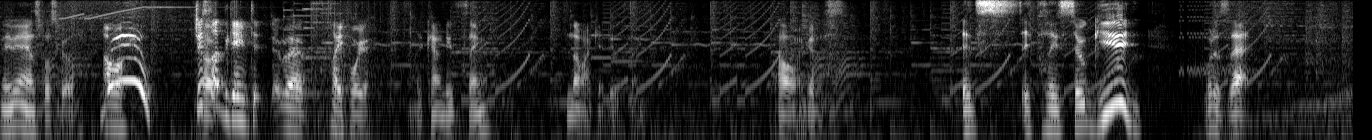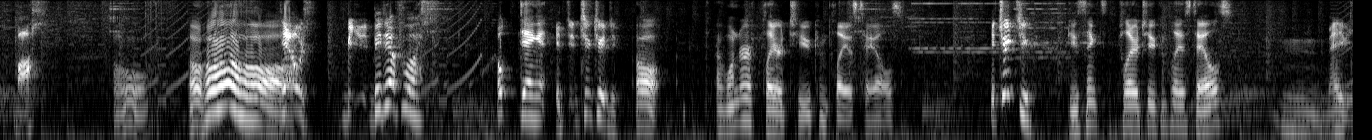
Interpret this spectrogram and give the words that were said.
maybe I am supposed to go. Oh, well. Just Oh. let the game t- uh, play for you. I can't do the thing. No, I can't do the thing. Oh my goodness. It's it plays so good. What is that? Boss. Oh. Oh. oh. Tails! Beat, beat it up for us! Oh, Dang it. it, it tricked you. Oh. I wonder if player two can play as Tails. It tricked you! Do you think player two can play as Tails? Mm, maybe.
